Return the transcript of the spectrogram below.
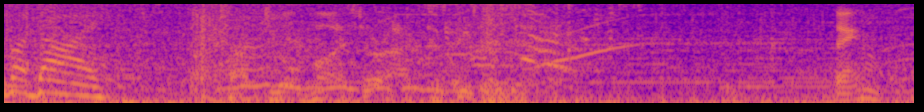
Never die. Tactical visor activated. Damn.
